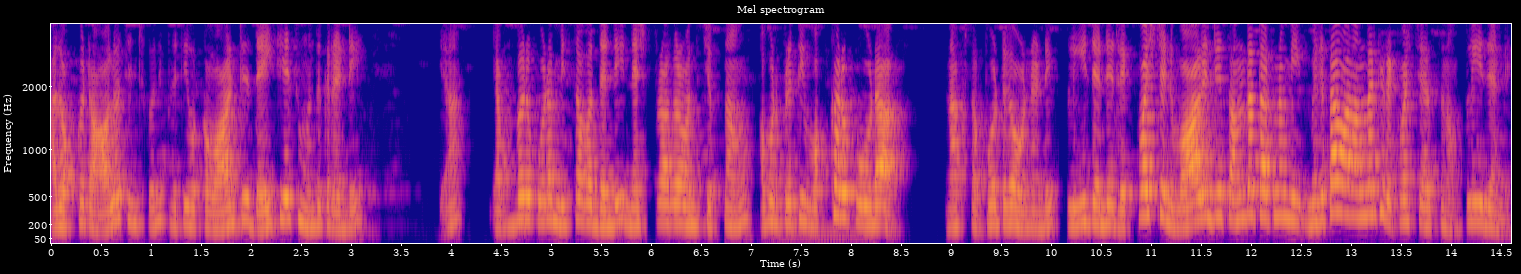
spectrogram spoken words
అదొక్కటి ఆలోచించుకొని ప్రతి ఒక్క వాలంటీర్ దయచేసి ముందుకు రండి. ఎవ్వరు కూడా మిస్ అవ్వద్దండి. నెక్స్ట్ ప్రోగ్రామ్ అంతా చెప్తాము. అప్పుడు ప్రతి ఒక్కరు కూడా నాకు సపోర్ట్గా ఉండండి. ప్లీజ్ అండి రిక్వెస్ట్ అండి. వాలంటీర్స్ అందరి తరఫున మీ మిగతా వాళ్ళందరికీ రిక్వెస్ట్ చేస్తున్నాం. ప్లీజ్ అండి.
